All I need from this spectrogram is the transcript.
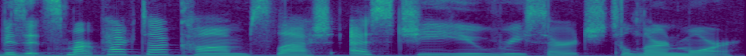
Visit smartpak.com/sgu research to learn more.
